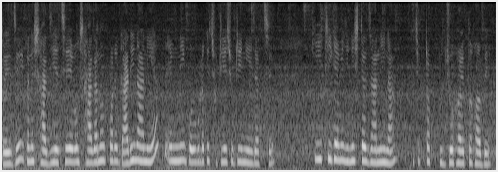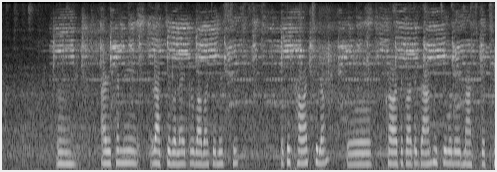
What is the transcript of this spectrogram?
তো এই যে এখানে সাজিয়েছে এবং সাজানোর পরে গাড়ি না নিয়ে এমনি গরুগুলোকে ছুটিয়ে ছুটিয়ে নিয়ে যাচ্ছে। কি ঠিক আমি জিনিসটা জানি না। কিছু একটা পুজো হয়তো হবে। আর এখানে রাত্রেবেলা একটু বাবা চলে এসছে। ওকে খাওয়াচ্ছিলাম। তো খাওয়াতে খাওয়াতে গান হচ্ছে বলে ও নাচ করছে।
